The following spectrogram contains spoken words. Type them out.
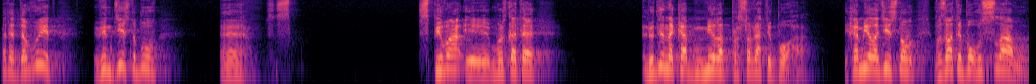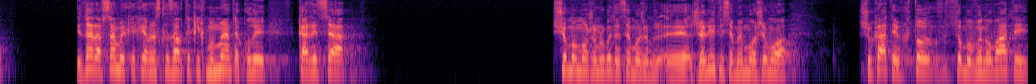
Знаєте, Давид, він дійсно був е, співа, е, можна сказати, людина, яка вміла прославляти Бога, яка вміла дійсно возвати Богу славу. І зараз в самих, як я вже сказав, таких моментах, коли кажеться, що ми можемо робити? Це можемо е, жалітися, ми можемо шукати, хто в цьому винуватий.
